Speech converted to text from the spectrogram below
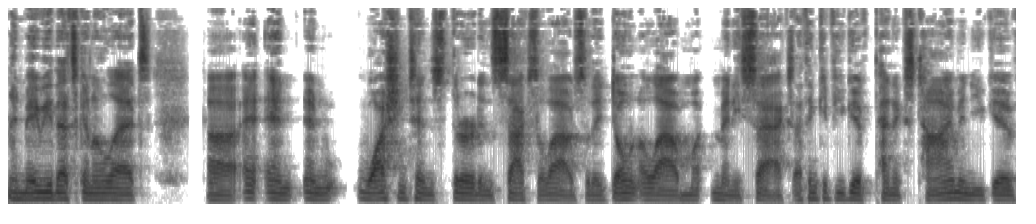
and maybe that's going to let uh, and and Washington's third in sacks allowed, so they don't allow m- many sacks. I think if you give Penix time and you give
